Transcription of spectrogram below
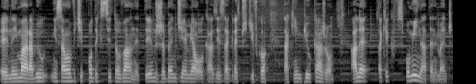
E, Neymara. Był niesamowicie podekscytowany tym, że będzie miał okazję zagrać przeciwko takim piłkarzom. Ale tak jak wspomina ten mecz,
